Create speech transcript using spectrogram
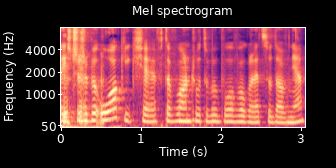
Jeszcze, żeby UOKiK się w to włączył, to by było w ogóle cudownie.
